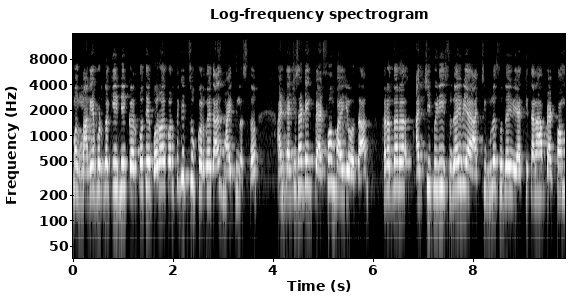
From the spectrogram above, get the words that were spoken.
मग मागे पडतो की मी करतो ते बरोबर करतो की चूक करतोय त्याच माहिती नसतं. आणि त्याच्यासाठी एक प्लॅटफॉर्म पाहिजे होता. खरं तर आजची पिढी सुदैवी आहे. आजची मुलं सुदैवी आहेत की त्यांना हा प्लॅटफॉर्म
